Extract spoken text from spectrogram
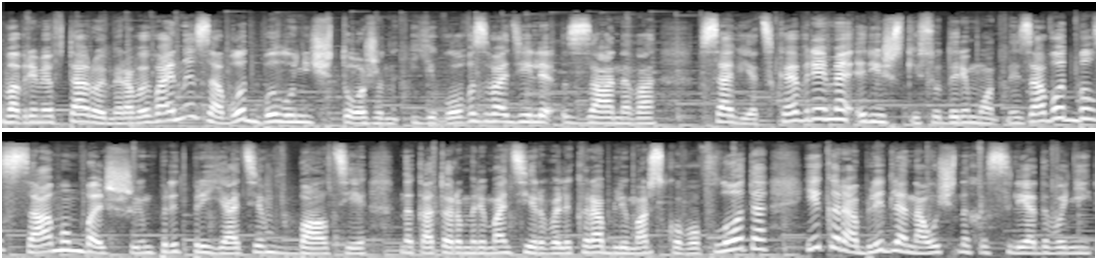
Во время Второй мировой войны завод был уничтожен. Его возводили заново. В советское время Рижский судоремонтный завод был самым большим предприятием в Балтии, на котором ремонтировали корабли морского флота и корабли для научных исследований,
